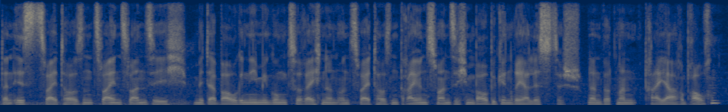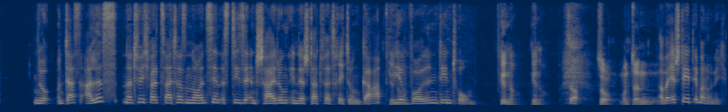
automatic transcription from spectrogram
dann ist 2022 mit der Baugenehmigung zu rechnen und 2023 im Baubeginn realistisch. Dann wird man drei Jahre brauchen. No, und das alles natürlich, weil 2019 es diese Entscheidung in der Stadtvertretung gab. Genau. Wir wollen den Turm. Genau, genau. So, So, und dann aber er steht immer noch nicht.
